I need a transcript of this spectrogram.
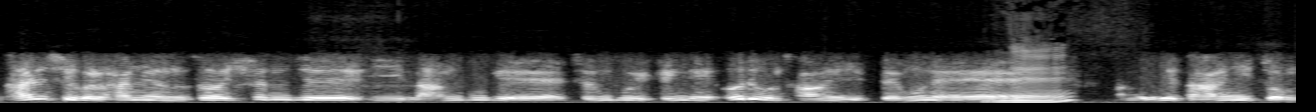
단식을 하면서 현재 이 난국에 전국이 굉장히 어려운 상황이기 때문에 네, 아, 우리 당이 좀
